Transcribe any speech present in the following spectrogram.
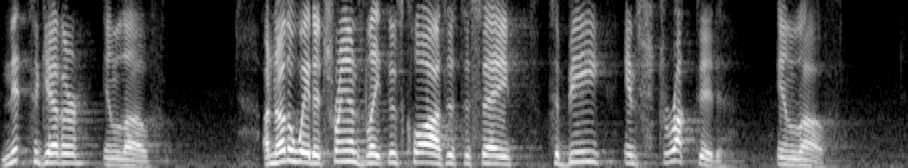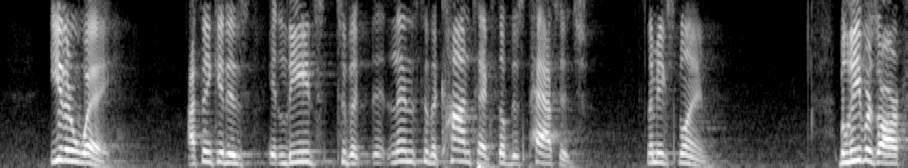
knit together in love. Another way to translate this clause is to say, to be instructed in love. Either way, I think it is it leads to the it lends to the context of this passage. Let me explain. Believers are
